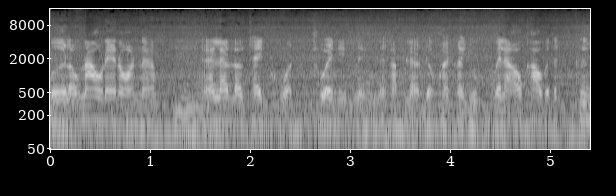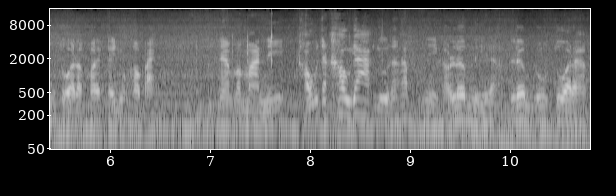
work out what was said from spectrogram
มือเราเน่าแน่นอนนะครับอืมแล้วเราใช้ขวดช่วยนิดนึงนะครับ แล้วเดี๋ยวค่อยขยุกเวลาเขาเข้าไปสักครึ่งตัวแล้วค่อยขยุกเข้าไปนะประมาณนี้เขาจะเข้ายากอยู่นะครับ นี่เขาเริ่มหนีแล้วเริ่มรู้ตัวแล้วครับ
